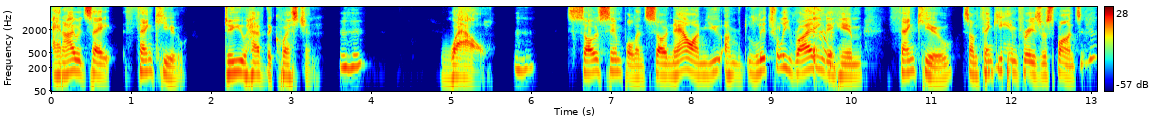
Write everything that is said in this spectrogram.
And I would say, Thank you. Do you have the question? hmm Wow. Mhm. So simple. And so now I'm you I'm literally writing to him, thank you. So I'm thanking him for his response. Mhm.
